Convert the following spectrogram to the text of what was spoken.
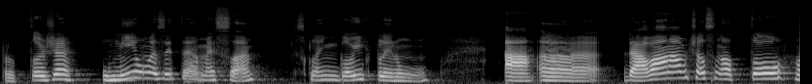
Protože umí omezit ty emise skleníkových plynů a eh, dává nám čas na to eh,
